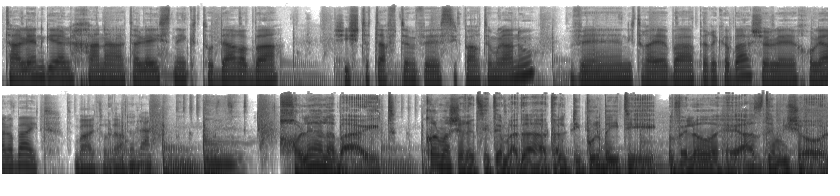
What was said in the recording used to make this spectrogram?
טל אנגל, חנה טלייסניק, תודה רבה שהשתתפתם וסיפרתם לנו, ונתראה בפרק הבא של חולה על הבית. ביי, תודה. תודה. חולה על הבית, כל מה שרציתם לדעת על טיפול ביתי ולא העזתם לשאול.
